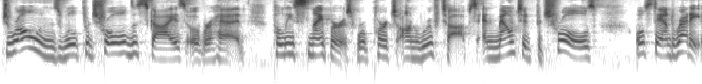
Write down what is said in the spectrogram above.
Drones will patrol the skies overhead. Police snipers will perch on rooftops and mounted patrols will stand ready.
